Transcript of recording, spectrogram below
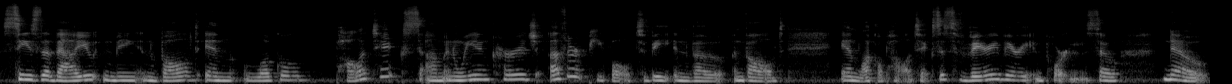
sees the value in being involved in local politics, um, and we encourage other people to be invo- involved in local politics. It's very, very important. So, no,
